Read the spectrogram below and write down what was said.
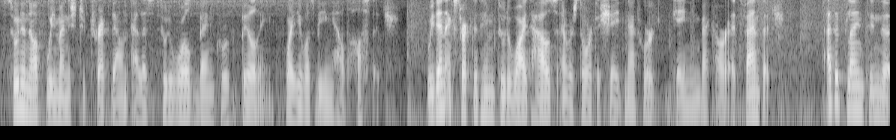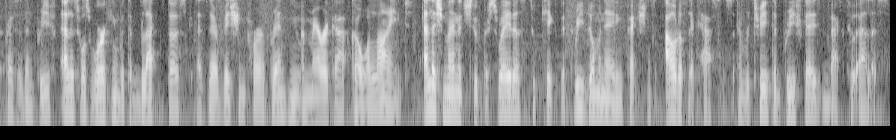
Soon enough we managed to track down Ellis to the World Bank Group building, where he was being held hostage. We then extracted him to the White House and restored the Shade network, gaining back our advantage. As explained in the President brief, Ellis was working with the Black Tusk as their vision for a brand new America co-aligned. Ellis managed to persuade us to kick the three dominating factions out of their castles and retrieve the briefcase back to Ellis.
